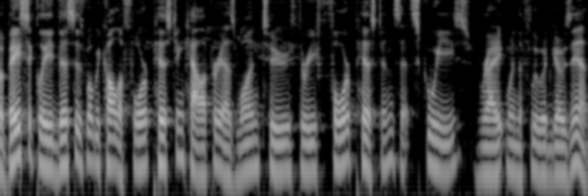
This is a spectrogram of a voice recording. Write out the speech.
But basically, this is what we call a four piston caliper. It has one, two, three, four pistons that squeeze, right, when the fluid goes in.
